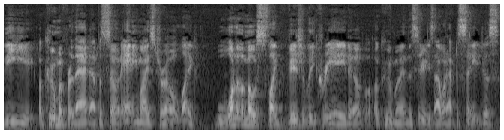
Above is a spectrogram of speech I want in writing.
the Akuma for that episode, Animaestro, like one of the most like visually creative Akuma in the series. I would have to say, just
